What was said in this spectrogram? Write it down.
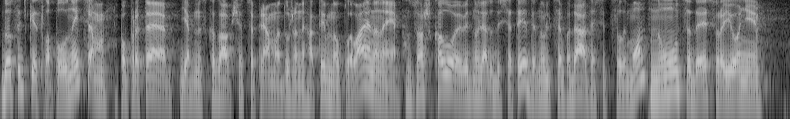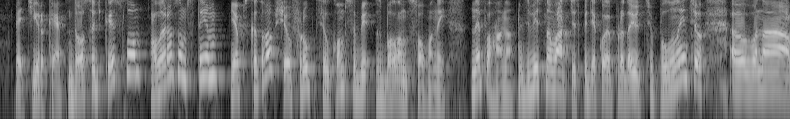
досить кисла полуниця, попри те, я б не сказав, що це прямо дуже негативно впливає на неї. За шкалою від 0 до 10, де 0 це вода, а 10 це лимон. Ну, це десь в районі п'ятірки. Досить кисло, але разом з тим я б сказав, що фрукт цілком собі збалансований. Непогано. Звісно, вартість, під якою продають цю полуницю, е, вона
